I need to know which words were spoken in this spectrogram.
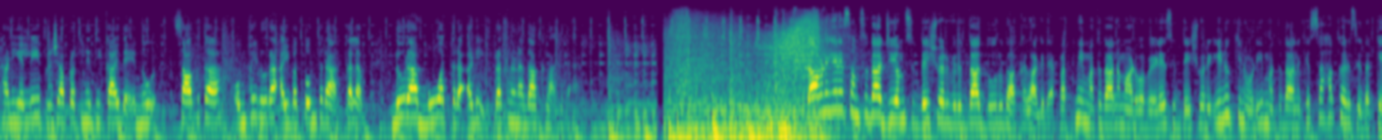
ಠಾಣೆಯಲ್ಲಿ ಪ್ರಜಾಪ್ರತಿನಿಧಿ ಕಾಯ್ದೆ ಸಾವಿರದ ಒಂಬೈನೂರ ಐವತ್ತೊಂದರ ಕಲಂ ನೂರ ಮೂವತ್ತರ ಅಡಿ ಪ್ರಕರಣ ದಾಖಲಾಗಿದೆ. ದಾವಣಗೆರೆ ಸಂಸದ ಜಿಎಂ ಸಿದ್ದೇಶ್ವರ್ ವಿರುದ್ಧ ದೂರು ದಾಖಲಾಗಿದೆ. ಪತ್ನಿ ಮತದಾನ ಮಾಡುವ ವೇಳೆ ಸಿದ್ದೇಶ್ವರ್ ಇಣುಕಿ ನೋಡಿ ಮತದಾನಕ್ಕೆ ಸಹಕರಿಸಿದ್ದಕ್ಕೆ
